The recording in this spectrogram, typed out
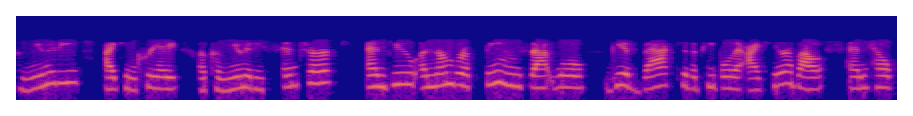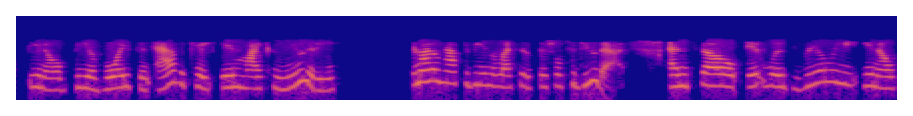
community. I can create a community center and do a number of things that will give back to the people that I care about and help, you know, be a voice and advocate in my community. And I don't have to be an elected official to do that. And so it was really, you know,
